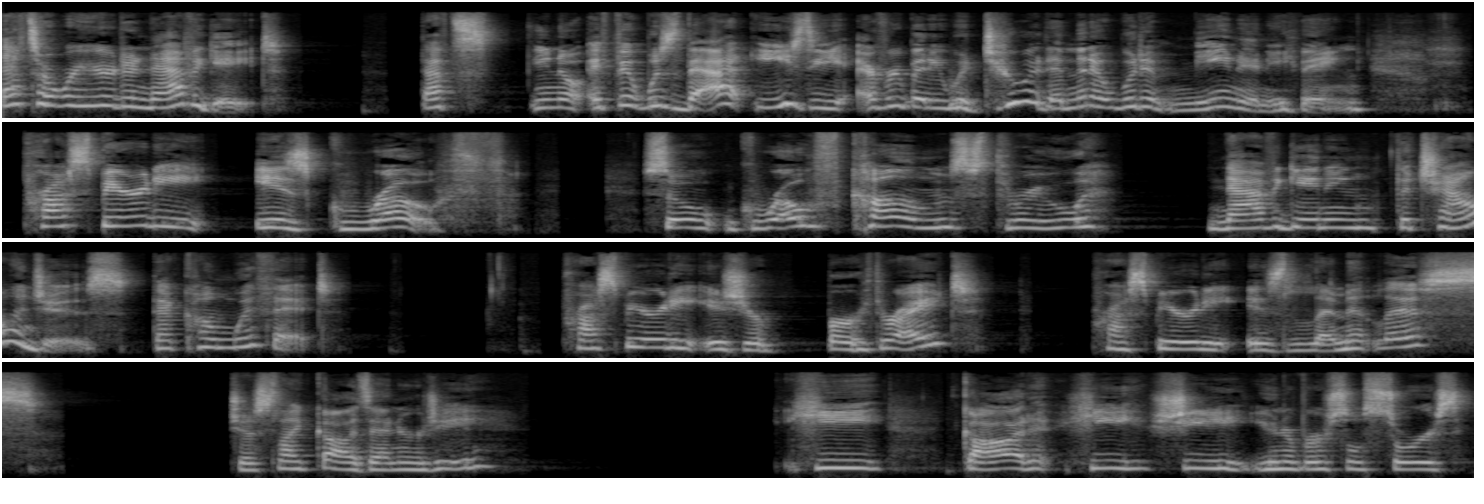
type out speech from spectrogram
That's what we're here to navigate. That's, you know, if it was that easy, everybody would do it and then it wouldn't mean anything. Prosperity is growth. So growth comes through navigating the challenges that come with it. Prosperity is your birthright. Prosperity is limitless, just like God's energy. He, God, He, She, Universal Source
